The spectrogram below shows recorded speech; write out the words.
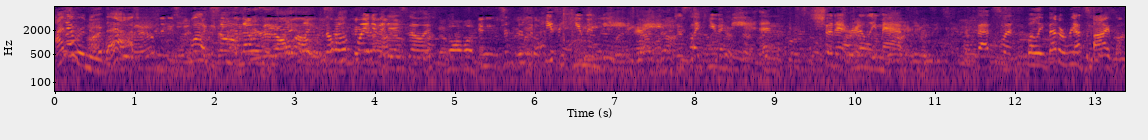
I never knew that. So the whole point of it is, though, if he's a human being, right? Just like you and me, and should it really matter? That's what. Well, he better read the Bible.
